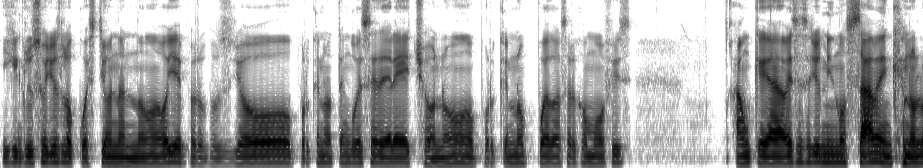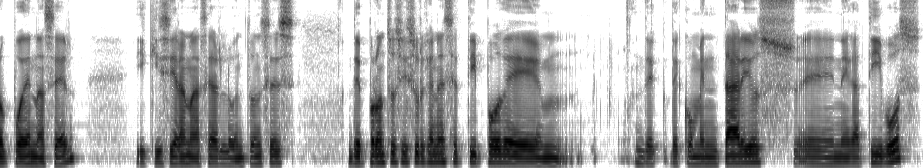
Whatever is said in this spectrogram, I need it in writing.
Y que incluso ellos lo cuestionan, ¿no? Oye, pero pues yo, ¿por qué no tengo ese derecho, no? ¿Por qué no puedo hacer home office? Aunque a veces ellos mismos saben que no lo pueden hacer y quisieran hacerlo. Entonces, de pronto sí surgen ese tipo de, de, comentarios eh, negativos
